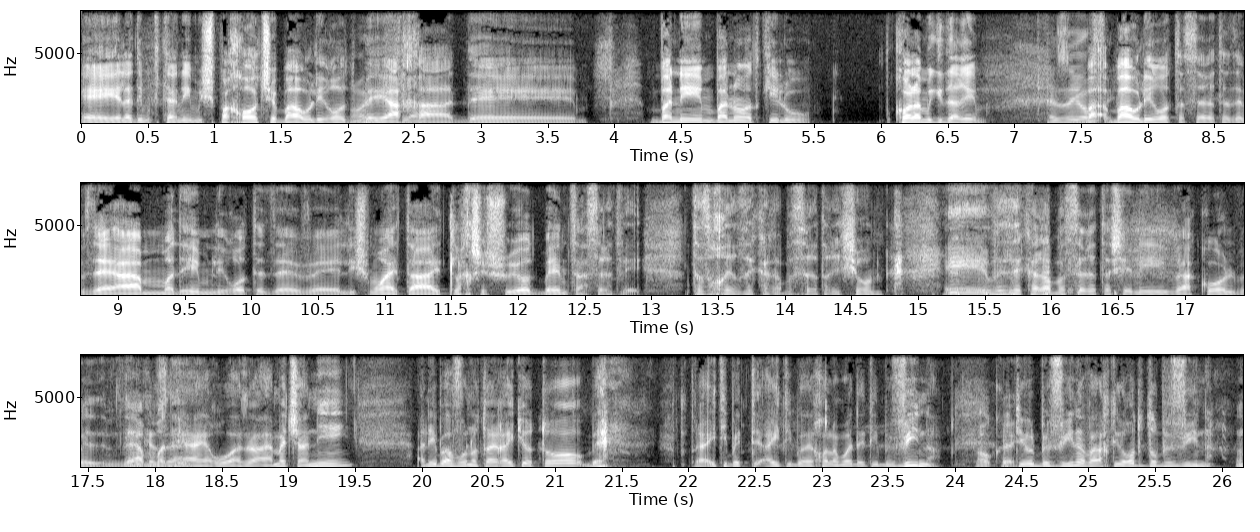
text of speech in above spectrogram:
אה, ילדים קטנים, משפחות שבאו לראות ביחד, בנים, בנות, כאילו, כל המגדרים. איזה יופי. באו לראות את הסרט הזה, וזה היה מדהים לראות את זה ולשמוע את ההתלחששויות באמצע הסרט. ואתה זוכר, זה קרה בסרט הראשון, אה, וזה קרה בסרט השני והכל, וזה היה כזה מדהים. היה אירוע. האמת שאני, אני בעוונותיי ראיתי אותו. הייתי, בת... הייתי בחול המועד, הייתי בווינה. אוקיי. בטיול בווינה, והלכתי לראות אותו בווינה.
